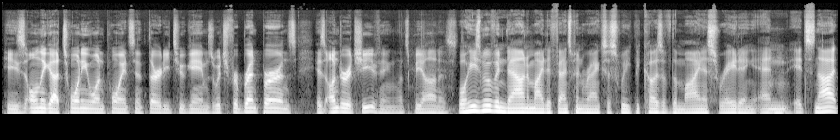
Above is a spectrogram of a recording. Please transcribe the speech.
He's only got 21 points in 32 games, which for Brent Burns is underachieving. Let's be honest. Well, he's moving down in my defenseman ranks this week because of the minus rating, and Mhm. it's not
